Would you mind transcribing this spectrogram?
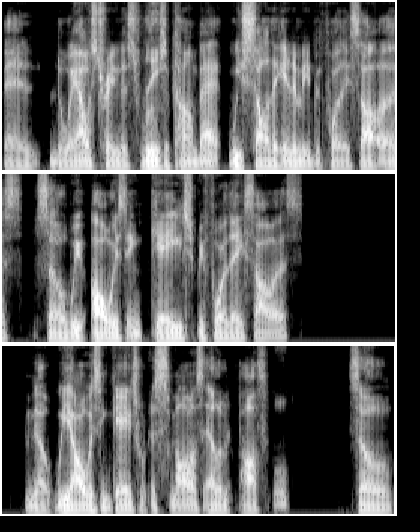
and the way I was trained as rules of combat, we saw the enemy before they saw us. So we always engaged before they saw us. You know, we always engaged with the smallest element possible. So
